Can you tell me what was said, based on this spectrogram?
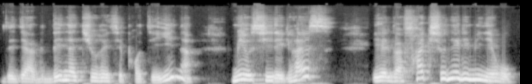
c'est-à-dire dénaturer ces protéines, mais aussi les graisses, et elle va fractionner les minéraux.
